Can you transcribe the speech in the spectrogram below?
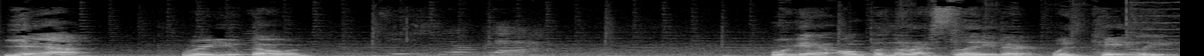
Yeah. Where are you going? It's okay. We're gonna open the rest later with Kaylee.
